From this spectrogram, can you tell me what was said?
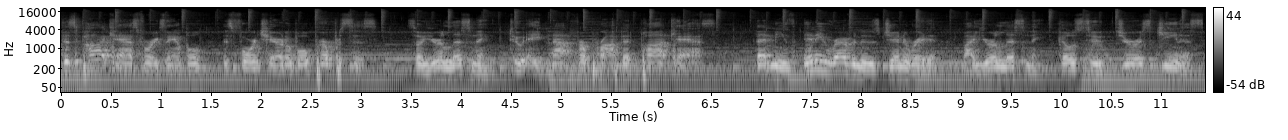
This podcast, for example, is for charitable purposes, so you're listening to a not for profit podcast. That means any revenues generated by your listening goes to Juris Genus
